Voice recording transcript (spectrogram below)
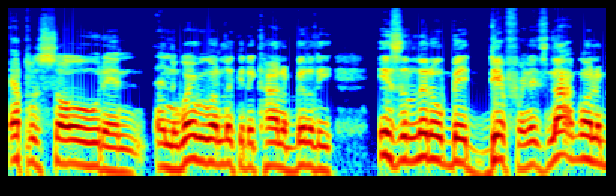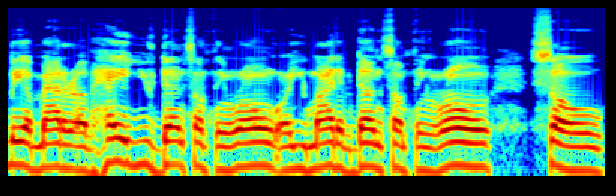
episode and, and the way we're going to look at accountability is a little bit different. It's not going to be a matter of, hey, you've done something wrong or you might have done something wrong. So,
